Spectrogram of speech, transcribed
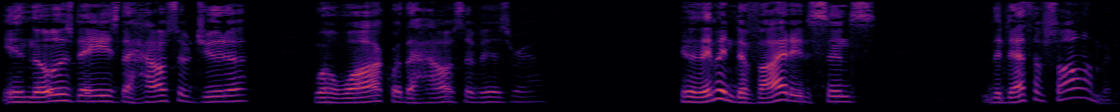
In those days, the house of Judah will walk with the house of Israel. You know, they've been divided since the death of Solomon,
